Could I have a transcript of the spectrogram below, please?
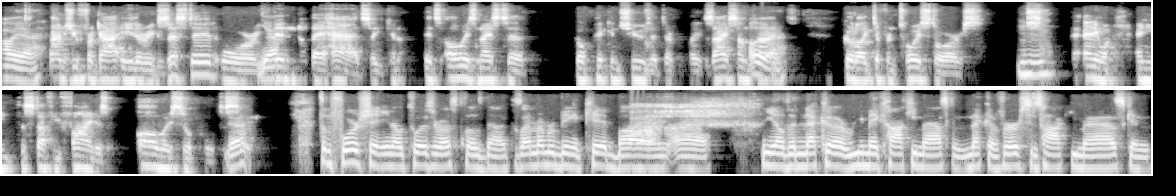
oh yeah, times you forgot either existed or you Yeah. didn't know they had. So you can. It's always nice to go pick and choose at different places. I sometimes Oh, yeah. go to like different toy stores. Mhm. Anyway, and you, the stuff you find is always so cool to Yeah. see. it's unfortunate, you know, Toys R Us closed down because I remember being a kid buying, uh, you know, the NECA remake hockey mask and NECA versus hockey mask, and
